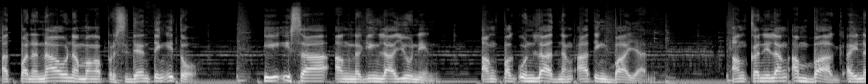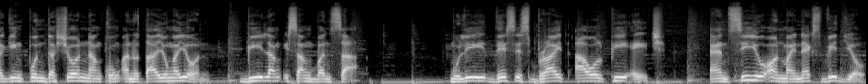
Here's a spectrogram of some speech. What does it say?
at pananaw ng mga presidenteng ito, iisa ang naging layunin, ang pag-unlad ng ating bayan. Ang kanilang ambag ay naging pundasyon ng kung ano tayo ngayon bilang isang bansa. Muli, this is Bright Owl PH and see you on my next video.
